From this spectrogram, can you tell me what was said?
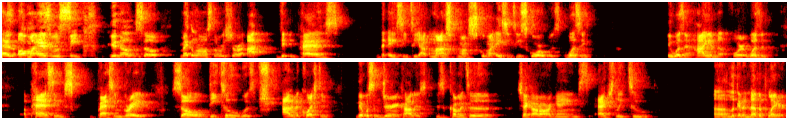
As all my answers was C. You know, so make a long story short, I didn't pass the ACT. I, my my school, my ACT score was wasn't it wasn't high enough, or it wasn't a passing passing grade. So D two was out of the question. There was some junior college. Is coming to check out our games, actually to uh, look at another player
